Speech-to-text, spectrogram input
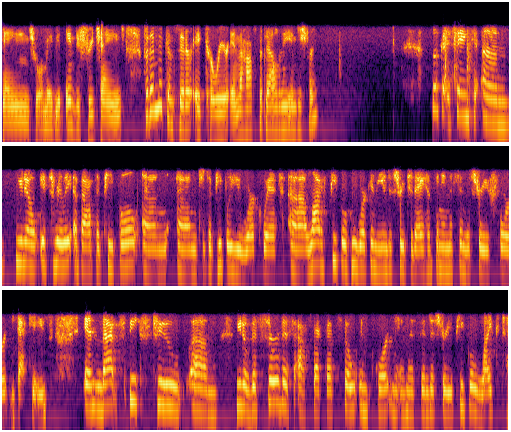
change or maybe an industry change for them to consider a career in the hospitality industry? Look, I think um, you know it's really about the people and and the people you work with. Uh, a lot of people who work in the industry today have been in this industry for decades, and that speaks to um, you know the service aspect that's so important in this industry. People like to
